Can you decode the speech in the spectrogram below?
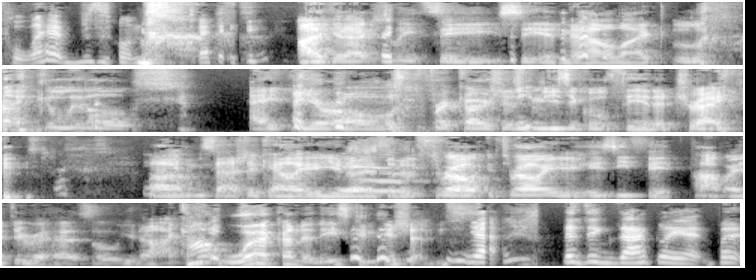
plebs on stage. I can actually see see it now, like like a little eight year old precocious musical theatre trained um, Sasha Kelly, you know, sort of throw, throwing a hissy fit partway through rehearsal. You know, I can't work under these conditions. yeah, that's exactly it. But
